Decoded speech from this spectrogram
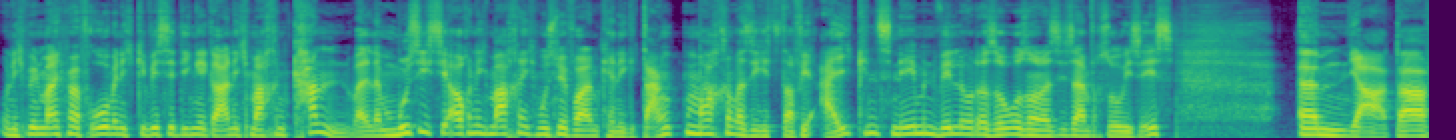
Und ich bin manchmal froh, wenn ich gewisse Dinge gar nicht machen kann, weil dann muss ich sie auch nicht machen. Ich muss mir vor allem keine Gedanken machen, was ich jetzt dafür Icons nehmen will oder so, sondern es ist einfach so, wie es ist. Ähm, ja, da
